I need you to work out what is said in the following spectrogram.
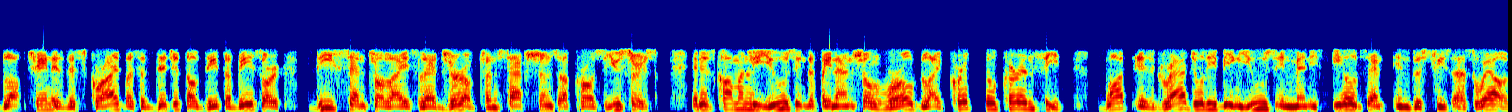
Blockchain is described as a digital database or decentralized ledger of transactions across users. It is commonly used in the financial world like cryptocurrency, but is gradually being used in many fields and industries as well.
